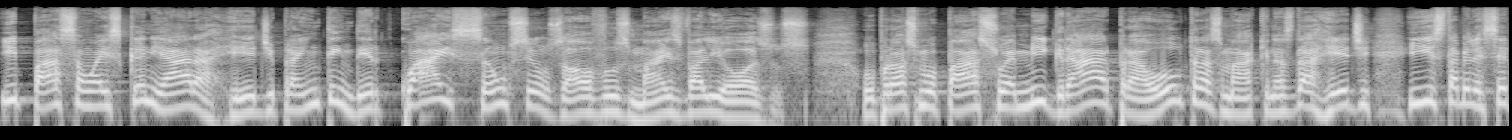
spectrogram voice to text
e passam a escanear a rede para entender quais são seus alvos mais valiosos. O próximo passo é migrar para outros outras máquinas da rede e estabelecer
